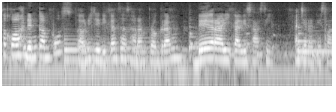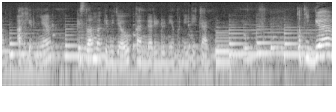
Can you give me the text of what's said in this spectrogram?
Sekolah dan kampus lalu dijadikan sasaran program deradikalisasi ajaran Islam. Akhirnya, Islam makin dijauhkan dari dunia pendidikan. Ketiga,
